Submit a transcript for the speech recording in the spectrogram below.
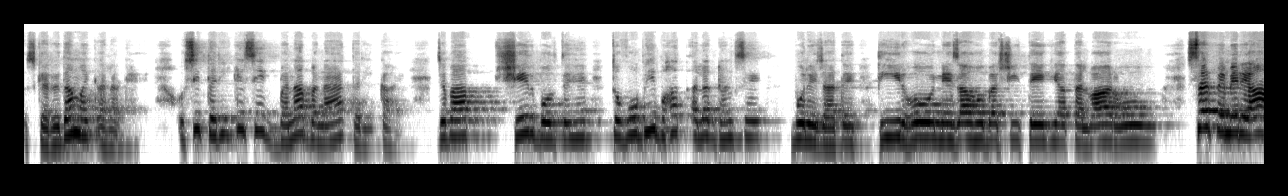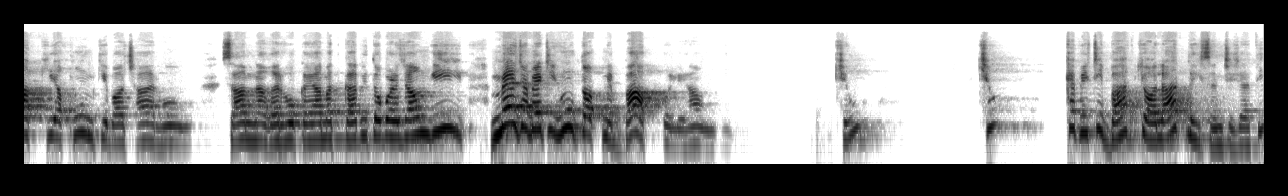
उसका रिदम एक अलग है। उसी तरीके से एक बना बनाया तरीका है। जब आप शेर बोलते हैं तो वो भी बहुत अलग ढंग से बोले जाते हैं। तीर हो, नेजा हो बर्शी तेग या तलवार हो, सर पे मेरे आग की या खून की बौछार हो, सामना अगर हो, कयामत का भी तो बढ़ जाऊँगी। मैं जो बेटी हूँ तो अपने बाप को ले आऊँगी। क्यों? क्यों? क्या बेटी बाप की औलाद नहीं समझी जाती?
